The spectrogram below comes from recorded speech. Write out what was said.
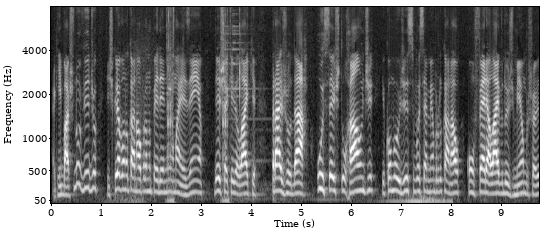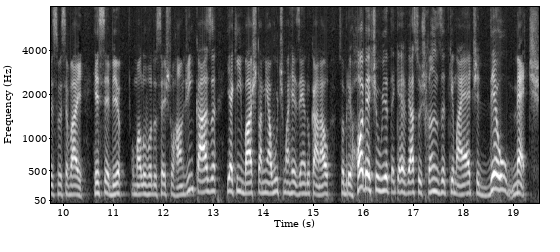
aqui embaixo no vídeo, se inscreva no canal para não perder nenhuma resenha, deixa aquele like para ajudar o sexto round. E como eu disse, se você é membro do canal, confere a live dos membros para ver se você vai receber uma luva do sexto round em casa. E aqui embaixo está a minha última resenha do canal sobre Robert Whittaker versus Hansa Kimaet deu match.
